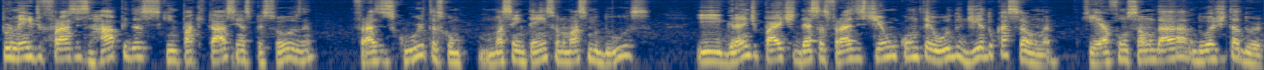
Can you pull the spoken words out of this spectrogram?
por meio de frases rápidas que impactassem as pessoas, né? Frases curtas, com uma sentença, no máximo duas, e grande parte dessas frases tinha um conteúdo de educação, né? Que é a função da, do agitador.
